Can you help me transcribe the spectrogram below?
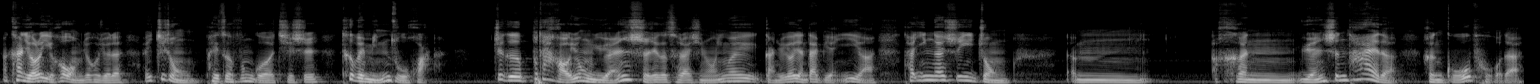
那看久了以后，我们就会觉得，哎，这种配色风格其实特别民族化。这个不太好用“原始”这个词来形容，因为感觉有点带贬义啊。它应该是一种，嗯。很原生态的、很古朴的、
